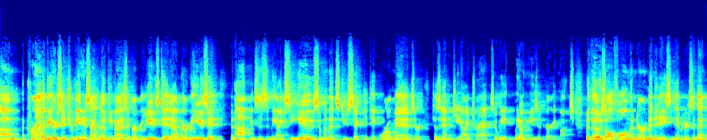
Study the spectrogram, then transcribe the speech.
Um, Peramivir is intravenous. I don't know if you guys have ever used it. Uh, where we use it at Hopkins is in the ICU, someone that's too sick to take oral meds or doesn't have a GI tract. So we, we don't use it very much. But those all fall in the neuraminidase inhibitors. And then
